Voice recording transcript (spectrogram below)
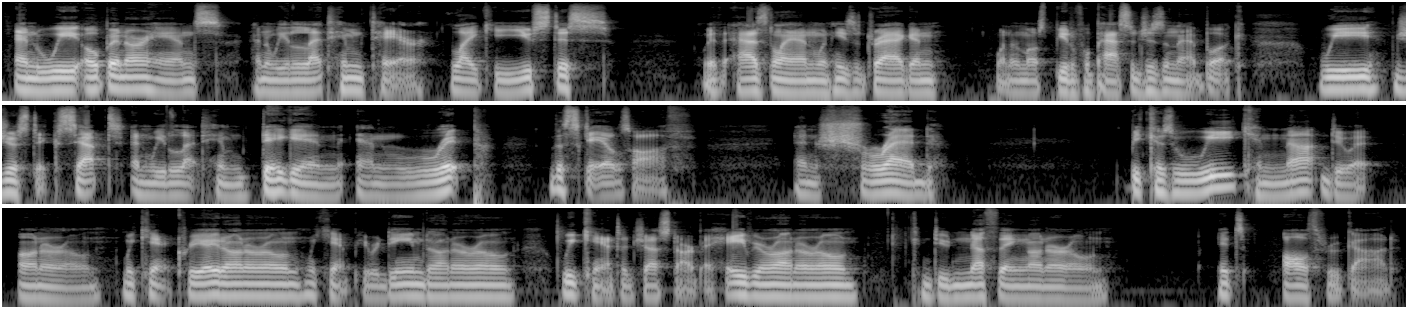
And we open our hands and we let him tear, like Eustace with Aslan when he's a dragon, one of the most beautiful passages in that book. We just accept and we let him dig in and rip the scales off and shred because we cannot do it on our own. We can't create on our own. We can't be redeemed on our own. We can't adjust our behavior on our own. We can do nothing on our own. It's all through God.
